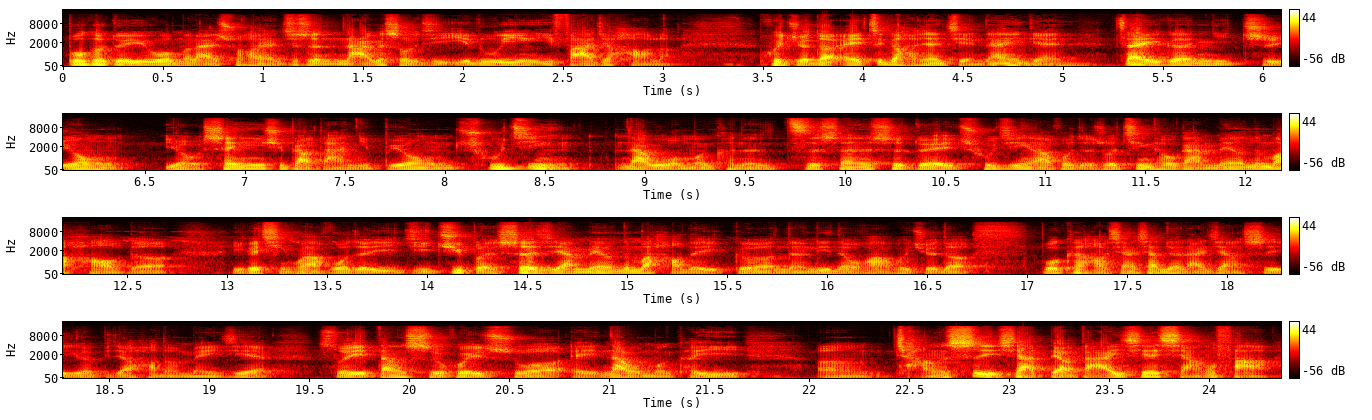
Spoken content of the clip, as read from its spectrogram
播客对于我们来说好像就是拿个手机一录音一发就好了。会觉得哎，这个好像简单一点。再一个，你只用有声音去表达，你不用出镜。那我们可能自身是对出镜啊，或者说镜头感没有那么好的一个情况，或者以及剧本设计啊没有那么好的一个能力的话，会觉得播客好像相对来讲是一个比较好的媒介。所以当时会说，哎，那我们可以嗯尝试一下表达一些想法。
